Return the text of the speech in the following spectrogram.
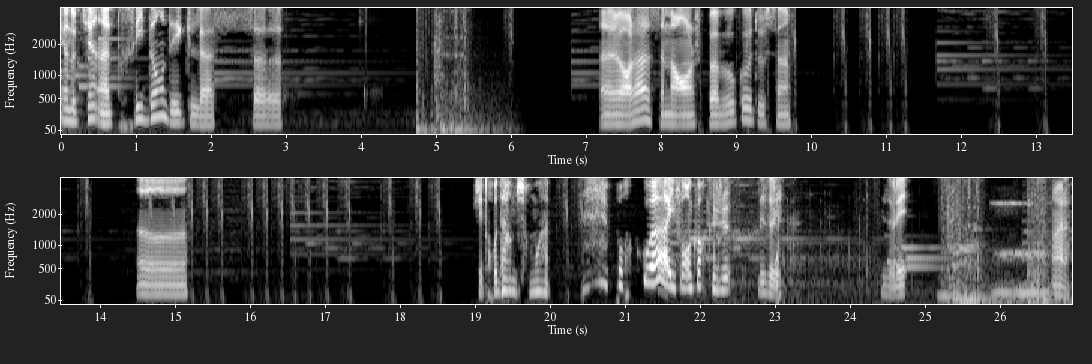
Et on obtient un trident des glaces. Alors là, ça m'arrange pas beaucoup tout ça. Euh... J'ai trop d'armes sur moi. Pourquoi? Il faut encore que je... Désolé. Désolé. Voilà.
